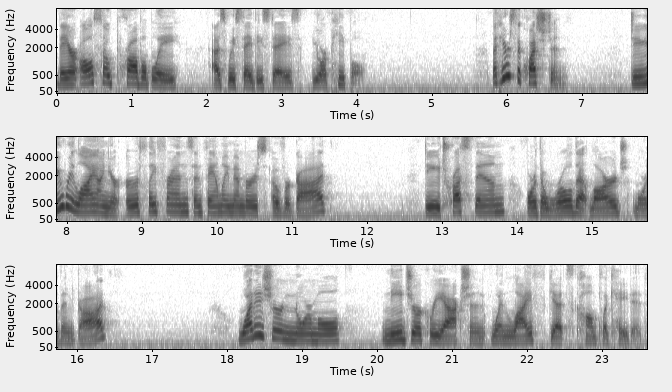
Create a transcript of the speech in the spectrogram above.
They are also probably, as we say these days, your people. But here's the question Do you rely on your earthly friends and family members over God? Do you trust them or the world at large more than God? What is your normal knee jerk reaction when life gets complicated?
